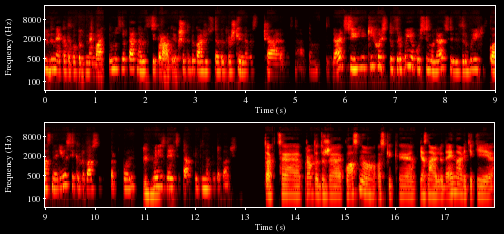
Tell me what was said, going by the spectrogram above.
людини, яка тебе буде наймати. Тому звертати на ці поради. Якщо тобі кажуть, що тебе трошки не вистачає, там симуляції якихось, то зроби якусь симуляцію, зроби якийсь класний рілс, який додав собі в портфоліо. Мені здається, так людина буде бачити. Так, це правда дуже класно, оскільки я знаю людей, навіть які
